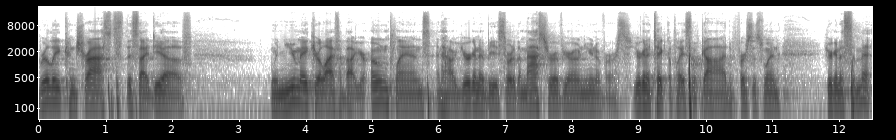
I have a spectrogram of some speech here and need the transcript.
really contrasts this idea of when you make your life about your own plans and how you're going to be sort of the master of your own universe, you're going to take the place of God, versus when you're going to submit.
